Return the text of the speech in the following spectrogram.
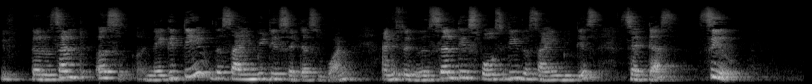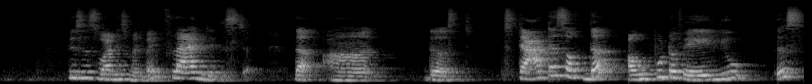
If the result is negative, the sign bit is set as 1 and if the result is positive, the sign bit is set as 0. This is what is meant by flag register. The, uh, the st status of the output of ALU is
